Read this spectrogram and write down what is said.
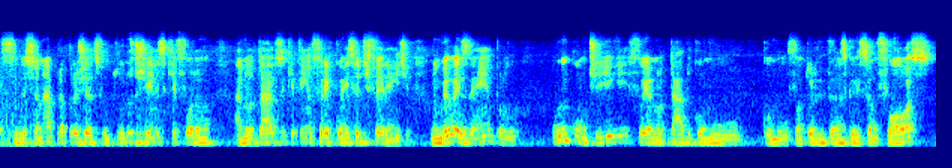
No selecionar para projetos futuros genes que foram anotados e que tenham frequência diferente. No meu exemplo, um contig foi anotado como, como fator de transcrição FOS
